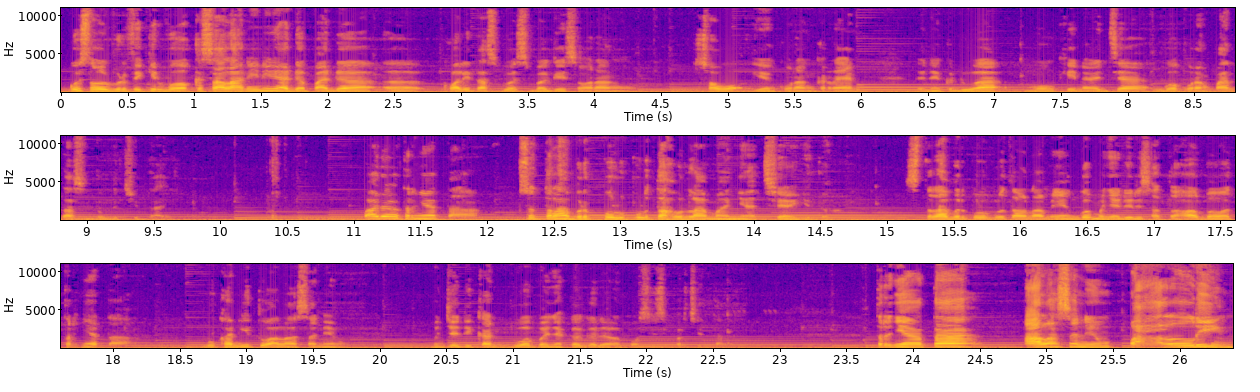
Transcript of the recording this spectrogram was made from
gue selalu berpikir bahwa kesalahan ini ada pada uh, kualitas gue sebagai seorang cowok yang kurang keren. Dan yang kedua mungkin aja gue kurang pantas untuk dicintai. Padahal ternyata setelah berpuluh-puluh tahun lamanya, cia gitu. Setelah berpuluh-puluh tahun lamanya, gue menyadari satu hal bahwa ternyata bukan itu alasan yang menjadikan gue banyak gagal dalam posisi percintaan. Ternyata alasan yang paling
